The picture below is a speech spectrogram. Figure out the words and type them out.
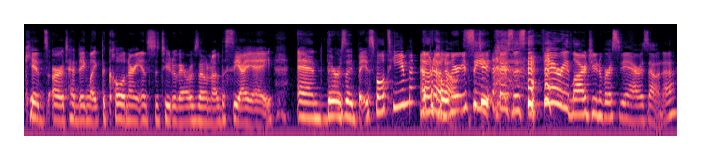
kids are attending like the Culinary Institute of Arizona, the CIA, and there's a baseball team at the Culinary See, Institute? there's this very large university in Arizona.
